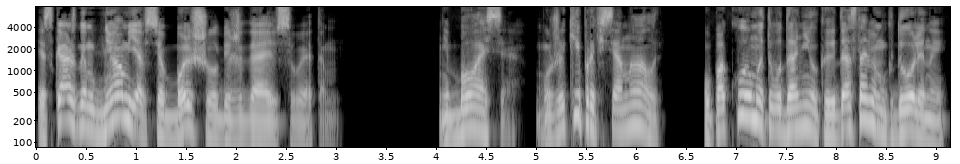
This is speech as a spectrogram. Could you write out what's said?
и с каждым днем я все больше убеждаюсь в этом. Не бойся, мужики профессионалы. Упакуем этого Данилка и доставим к Долиной.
